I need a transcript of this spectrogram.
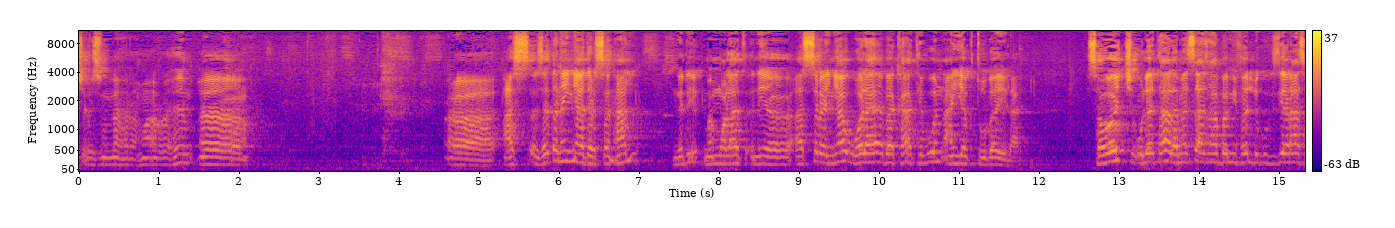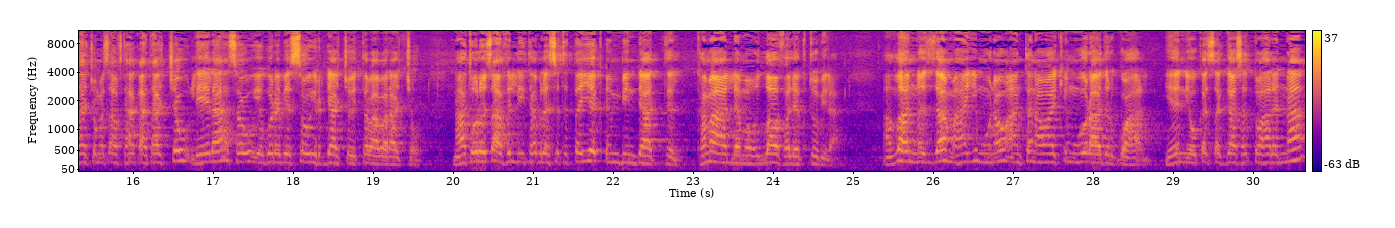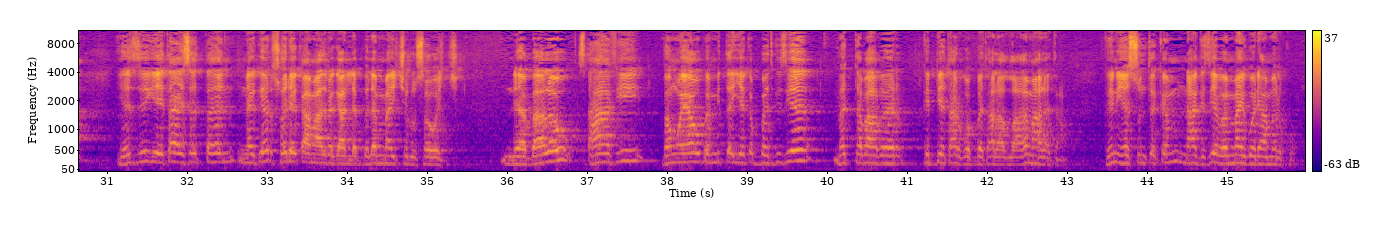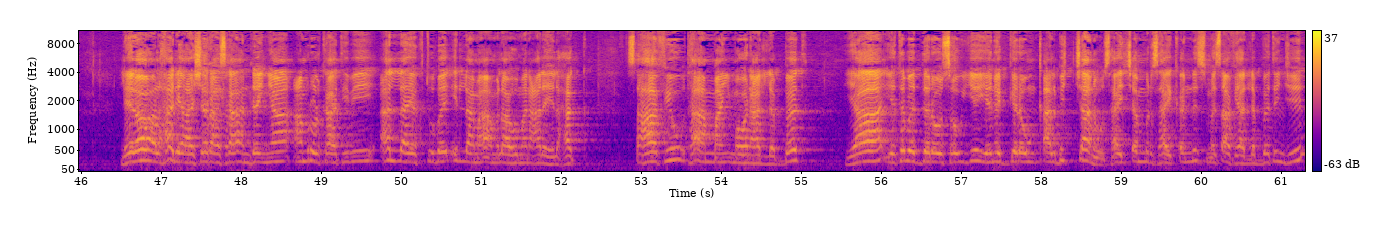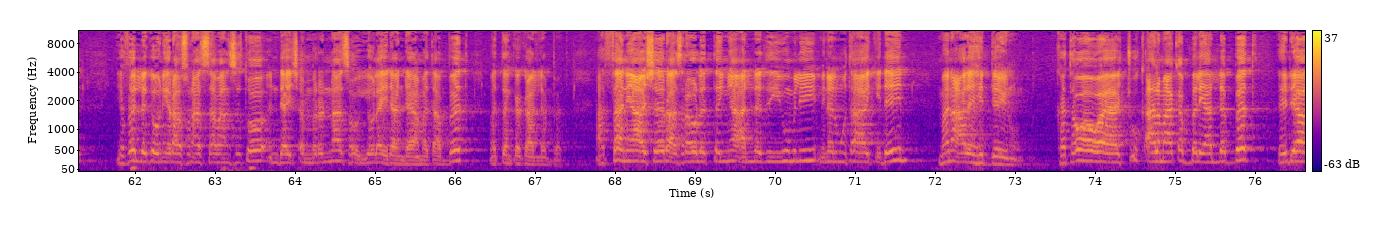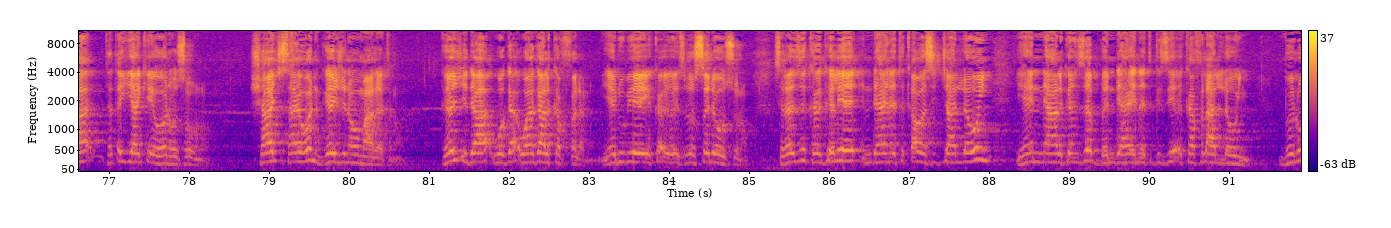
እሺ ብስምላህ ራህማን ራሂም። ዘጠነኛ ደርሰናል። እንግዲህ መሞላት አስረኛው ወላ በካቲቡን አንየክቱበ ይላል። ሰዎች ውለታ ለመጻጻፍ በሚፈልጉ ጊዜ ራሳቸው መጻፍ ታቃታቸው ሌላ ሰው የጎረቤት ሰው ይርዳቸው ይተባበራቸው። ናቶሎ ጻፍልኝ ተብለ ስትጠየቅ እምቢ እንዳትል ከማ አለመሁ ላሁ ፈለክቱብ ይላል አላህ እነዛ መሀይም ሁነው አንተን አዋቂ ምሁር አድርጎሃል ይህን የእውቀት ጸጋ ሰጥቶሃልና የዚህ ጌታ የሰጠህን ነገር ሶደቃ ማድረግ አለብህ ለማይችሉ ሰዎች። ባለው ጸሐፊ በሙያው በሚጠየቅበት ጊዜ መተባበር ግዴታ አድርጎበታል አላህ ማለት ነው። ግን የእሱን ጥቅም እና ጊዜ በማይጎዳ መልኩ። ሌላው አልሀዲ አሸር አስራ አንደኛ አምሩል ካቲቢ አላ የክቱበ ኢላ ማ አምላሁ መን አለህ ልሐቅ። ጸሐፊው ተአማኝ መሆን አለበት ያ የተበደረው ሰውዬ የነገረውን ቃል ብቻ ነው ሳይጨምር ሳይቀንስ መጻፍ ያለበት እንጂ የፈለገውን የራሱን ሀሳብ አንስቶ እንዳይጨምርና ሰውየው ላይ ዳ እንዳያመጣበት መጠንቀቅ አለበት። አታኒ አሸር አስራ ሁለተኛ አለዚ ዩምሊ ምን ልሙታቂደይን መን አለህ ደይኑ ከተዋዋያችሁ ቃል ማቀበል ያለበት እዳ ተጠያቂ የሆነው ሰው ነው። ሻጭ ሳይሆን ገዥ ነው ማለት ነው። ገዥ እዳ ዋጋ አልከፈለም። የዱቤ የወሰደው እሱ ነው ስለዚህ ከገሌ እንዲህ አይነት እቃ ወስጃለሁኝ ይህን ያህል ገንዘብ በእንዲህ አይነት ጊዜ እከፍላለሁኝ ብሎ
